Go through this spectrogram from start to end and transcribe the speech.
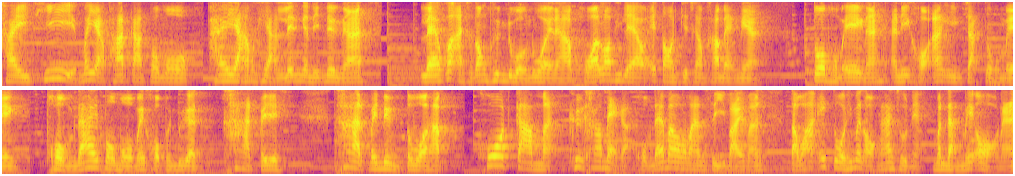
ใครที่ไม่อยากพลาดการดโปรโม พยายามขยันเล่นกันนิดนึงนะ แล้วก็อาจจะต้องพึ่งดวงด้วยนะครับ เพราะว่ารอบที่แล้วไอ้ตอนกิจกรรมคาแมกเนี่ยตัวผมเองนะ อันนี้ขออ้างอิงจากตัวผมเอง ผมได้โปรโมไม่ครบเพื่อนๆ ขาดไปขาดไป 1 ตัวครับ โคตรกรรมอะ คือคาแมกอะผมได้มาประมาณ 4 ใบมั้ง แต่ว่าไอ้ตัวที่มันออกง่ายสุดเนี่ยมันดันไม่ออกนะ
